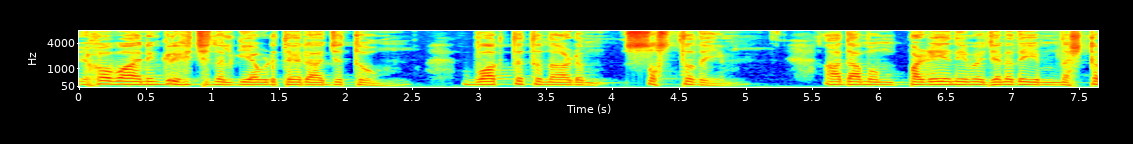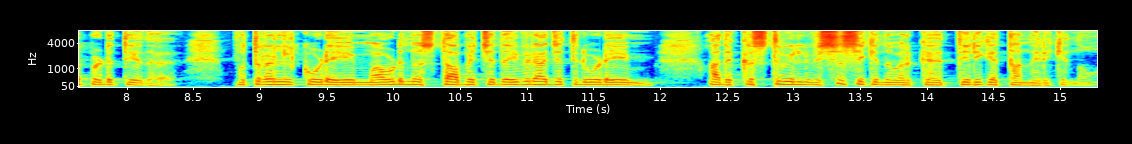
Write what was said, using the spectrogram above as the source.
യഹോവ അനുഗ്രഹിച്ചു നൽകിയ അവിടുത്തെ രാജ്യത്വവും വാക്തത്വ നാടും സ്വസ്ഥതയും ആദാമും പഴയ നിയമ ജനതയും നഷ്ടപ്പെടുത്തിയത് പുത്രനിൽ കൂടെയും അവിടുന്ന് സ്ഥാപിച്ച ദൈവരാജ്യത്തിലൂടെയും അത് ക്രിസ്തുവിൽ വിശ്വസിക്കുന്നവർക്ക് തിരികെ തന്നിരിക്കുന്നു.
